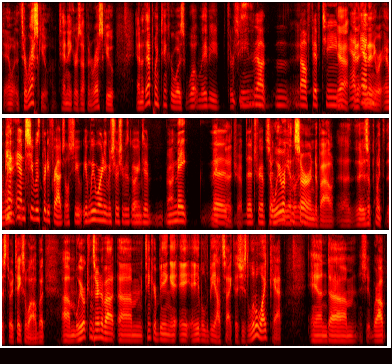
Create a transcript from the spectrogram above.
to, to Rescue, 10 acres up in Rescue. And at that point, Tinker was, well, maybe 13? About, mm, about 15. Yeah, and, and, and anyway. And, we, and, and, she was pretty fragile. She And we weren't even sure she was going to right. make the, the, trip. The trip. So we were concerned to... about. Uh, there's a point to this story. It takes a while, but um, we were concerned about um, Tinker being a, a, able to be outside because she's a little white cat, and um, she, we're out.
